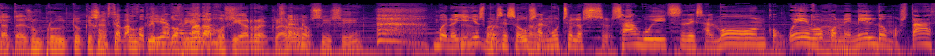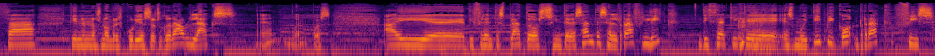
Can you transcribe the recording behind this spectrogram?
patata es un producto que se hace con bajo clima tierra. frío, bajo Paramos. tierra, claro, Claro. sí, sí. Bueno, y Ah, ellos pues bueno, eso, usan mucho los sándwiches de salmón, con huevo, Claro. con eneldo, mostaza, tienen unos nombres curiosos, gravlax. ¿eh? Bueno, pues hay eh, diferentes platos interesantes. El raflik dice aquí que es muy típico, rack fish.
